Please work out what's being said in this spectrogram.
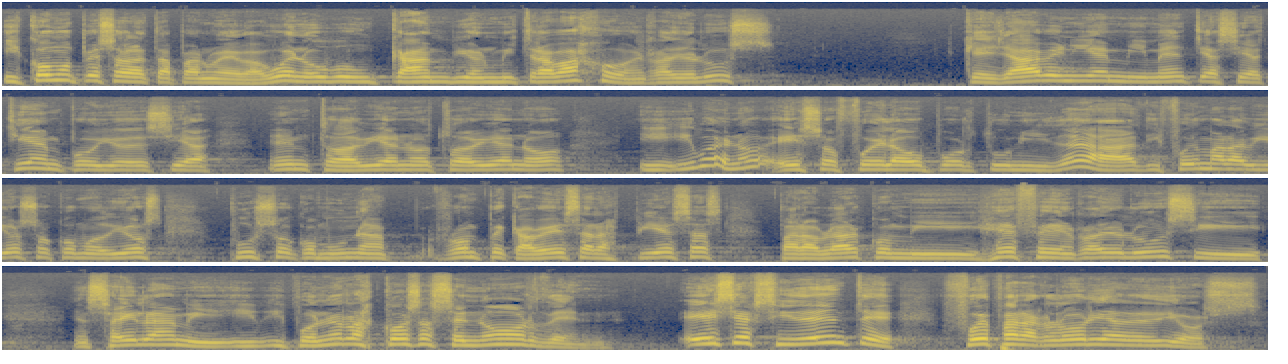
¿Y cómo empezó la etapa nueva? Bueno, hubo un cambio en mi trabajo en Radio Luz, que ya venía en mi mente hacía tiempo. Yo decía, em, todavía no, todavía no. Y, bueno, eso fue la oportunidad y fue maravilloso como Dios puso como una rompecabezas las piezas para hablar con mi jefe en Radio Luz y en Salem y, y poner las cosas en orden. Ese accidente fue para gloria de Dios.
